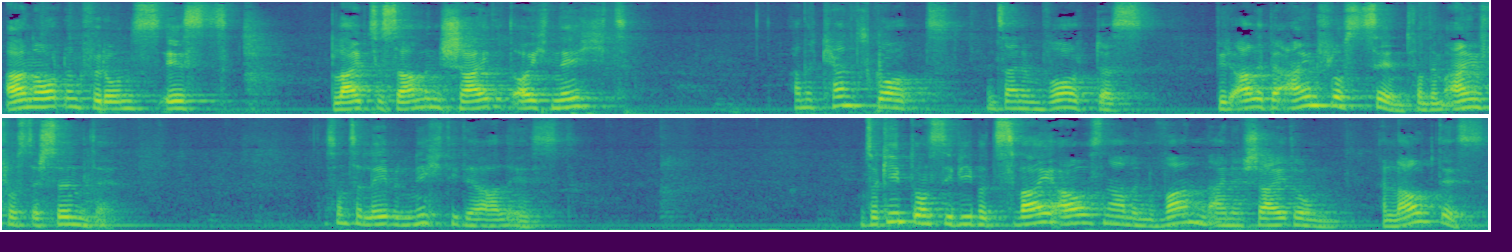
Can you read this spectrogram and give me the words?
Anordnung für uns ist, bleibt zusammen, scheidet euch nicht, anerkennt Gott in seinem Wort, dass wir alle beeinflusst sind von dem Einfluss der Sünde, dass unser Leben nicht ideal ist. Und so gibt uns die Bibel zwei Ausnahmen, wann eine Scheidung erlaubt ist.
